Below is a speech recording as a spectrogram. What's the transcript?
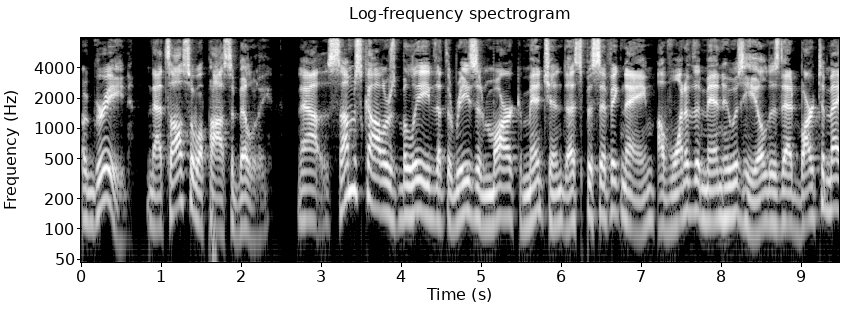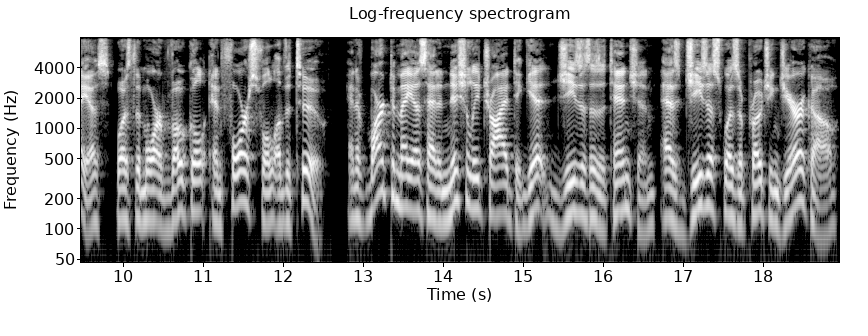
Agreed. That's also a possibility. Now, some scholars believe that the reason Mark mentioned a specific name of one of the men who was healed is that Bartimaeus was the more vocal and forceful of the two. And if Bartimaeus had initially tried to get Jesus' attention as Jesus was approaching Jericho,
